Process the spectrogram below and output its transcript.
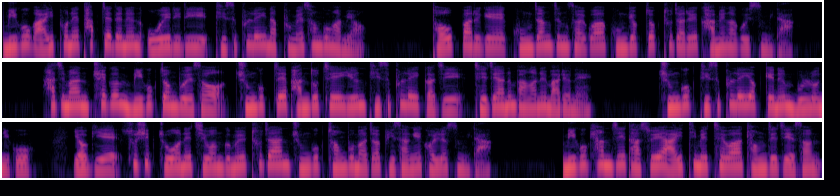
미국 아이폰에 탑재되는 OLED 디스플레이 납품에 성공하며 더욱 빠르게 공장 증설과 공격적 투자를 감행하고 있습니다. 하지만 최근 미국 정부에서 중국제 반도체에 이은 디스플레이까지 제재하는 방안을 마련해 중국 디스플레이 업계는 물론이고 여기에 수십 조 원의 지원금을 투자한 중국 정부마저 비상에 걸렸습니다. 미국 현지 다수의 IT 매체와 경제지에선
